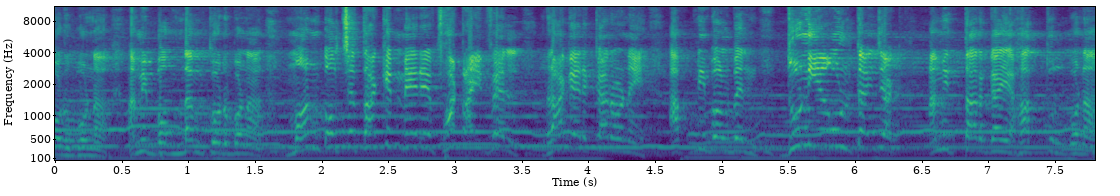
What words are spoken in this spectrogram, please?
করব না, আমি বদনাম করব না। মন বলছে তাকে মেরে ফাটাই ফেল। রাগের কারণে আপনি বলবেন, দুনিয়া উল্টাই যাক, আমি তার গায়ে হাত তুলবো না,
